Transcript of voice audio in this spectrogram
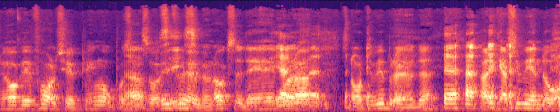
Nu har vi Falköping och sen Ja, så har vi. Frölunda också. Det är bara, snart är vi bröder. Ja, det kanske vi ändå.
